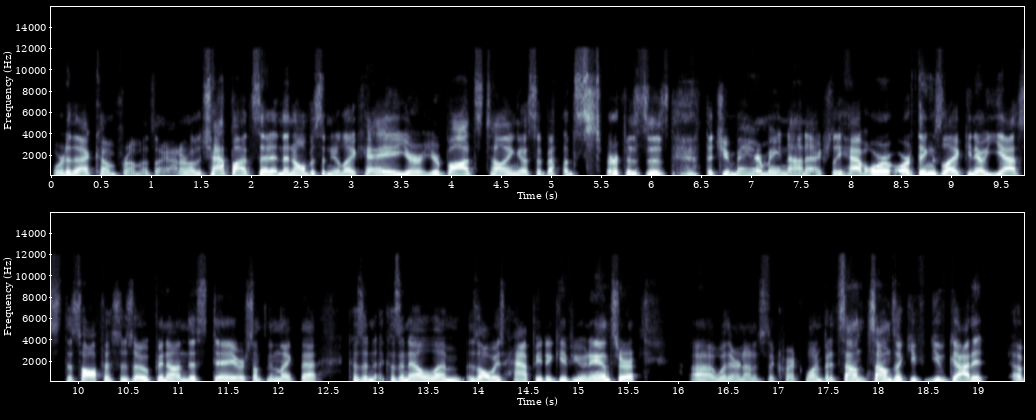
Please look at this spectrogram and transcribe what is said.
where did that come from? I was like, I don't know. The chatbot said it. And then all of a sudden you're like, hey, your your bot's telling us about services that you may or may not actually have, or or things like, you know, yes, this office is open on this day or something like that. Because an because an LLM is always happy to give you an answer. Uh, whether or not it's the correct one, but it sounds sounds like you've you've got it uh,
